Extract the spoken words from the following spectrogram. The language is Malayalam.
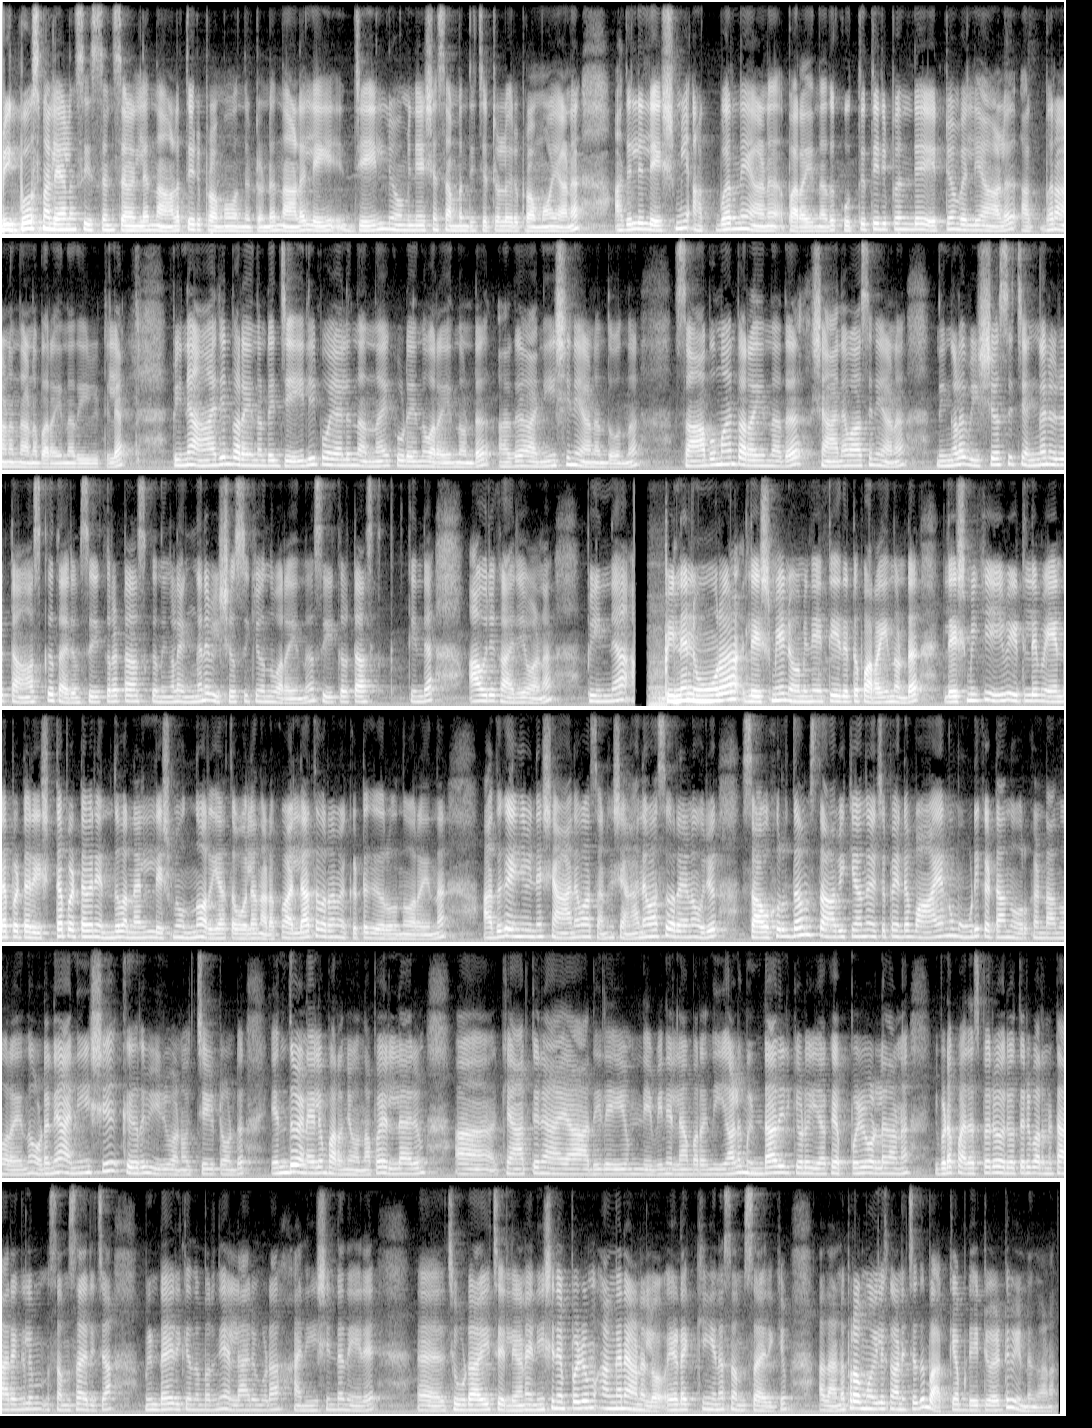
ബിഗ് ബോസ് മലയാളം സീസൺ സെവനിലെ നാളത്തെ ഒരു പ്രൊമോ വന്നിട്ടുണ്ട്. നാളെ ലേ ജയിൽ നോമിനേഷൻ സംബന്ധിച്ചിട്ടുള്ള ഒരു പ്രൊമോയാണ് അതിൽ ലക്ഷ്മി അക്ബറിനെയാണ് പറയുന്നത്. കുത്തിത്തിരിപ്പിന്റെ ഏറ്റവും വലിയ ആൾ അക്ബറാണെന്നാണ് പറയുന്നത് ഈ വീട്ടിൽ പിന്നെ ആര്യൻ പറയുന്നുണ്ട് ജയിലിൽ പോയാലും നന്നായി കൂടെ എന്ന് പറയുന്നുണ്ട്. അത് അനീഷിനെയാണെന്ന് തോന്നുന്നു. സാബുമാൻ പറയുന്നത് ഷാനവാസിനെയാണ്. നിങ്ങളെ വിശ്വസിച്ച് എങ്ങനെ ഒരു ടാസ്ക് തരും? സീക്രട്ട് ടാസ്ക് നിങ്ങൾ എങ്ങനെ വിശ്വസിക്കുമെന്ന് പറയുന്നത് സീക്രട്ട് ടാസ്കിന്റെ ആ ഒരു കാര്യമാണ്. പിന്നെ പിന്നെ നൂറ ലക്ഷ്മിയെ നോമിനേറ്റ് ചെയ്തിട്ട് പറയുന്നുണ്ട്. ലക്ഷ്മിക്ക് ഈ വീട്ടിൽ വേണ്ടപ്പെട്ടവർ ഇഷ്ടപ്പെട്ടവർ എന്ത് പറഞ്ഞാലും ലക്ഷ്മി ഒന്നും അറിയാത്ത പോലെ നടക്കും. അല്ലാത്തവരുടെ മെക്കിട്ട് കയറുമെന്ന് പറയുന്ന അത് കഴിഞ്ഞ് പിന്നെ ഷാനവാസാണ്. ഷാനവാസ് പറയണ ഒരു സൗഹൃദം സ്ഥാപിക്കാമെന്ന് വെച്ചപ്പോൾ എന്റെ വായങ്ങ് മൂടിക്കെട്ടാന്ന് ഓർക്കണ്ടെന്ന് പറയുന്നു. ഉടനെ അനീഷ് കയറി വീഴുവാണ് ഒച്ചയിട്ടുകൊണ്ട് എന്ത് വേണേലും പറഞ്ഞു വന്നു. അപ്പോൾ എല്ലാവരും ക്യാപ്റ്റനായ അതിലെയും നെവിനെല്ലാം പറയുന്നു ഇയാൾ മിണ്ടാതിരിക്കടോ? ഇയാൾക്ക് എപ്പോഴും ഉള്ളതാണ്. ഇവിടെ പരസ്പരം ഓരോരുത്തർ പറഞ്ഞിട്ട് ആരെങ്കിലും സംസാരിച്ചാൽ മിണ്ടായിരിക്കുമെന്നും പറഞ്ഞ് എല്ലാവരും കൂടെ അനീഷിന്റെ നേരെ ചൂടായി ചെല്ലുകയാണ്. അനീഷിന് എപ്പോഴും അങ്ങനെയാണല്ലോ ഇടയ്ക്ക് ഇങ്ങനെ സംസാരിക്കും. അതാണ് പ്രൊമോയിൽ കാണിച്ചത്. ബാക്കി അപ്ഡേറ്റുമായിട്ട് വീണ്ടും കാണാം.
